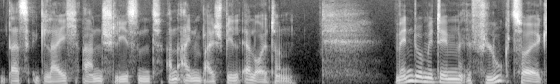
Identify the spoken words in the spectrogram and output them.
das gleich anschließend an einem Beispiel erläutern. Wenn du mit dem Flugzeug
